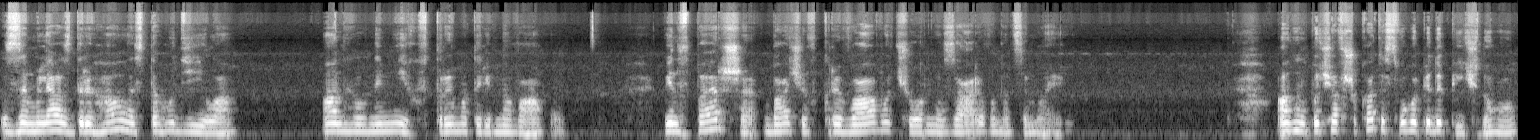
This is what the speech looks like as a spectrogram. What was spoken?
земля здригалась та гуділа. Ангел не міг втримати рівновагу. Він вперше бачив криваво чорне зарево над землею. Ангел почав шукати свого підопічного.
